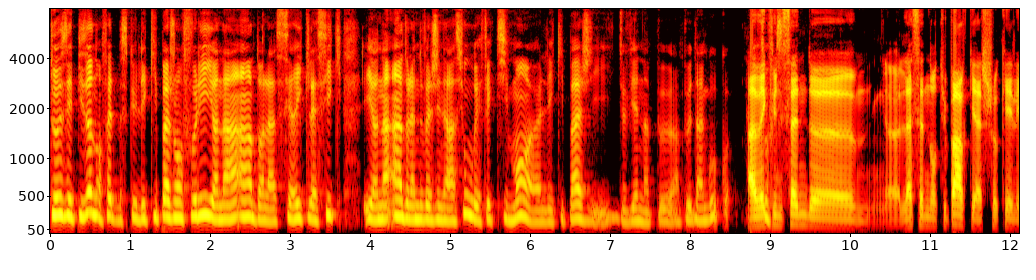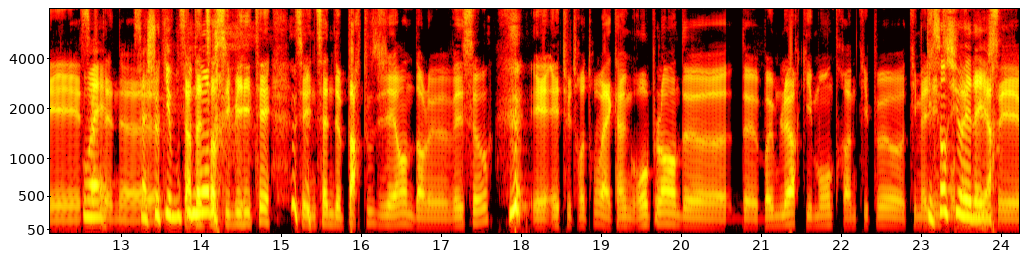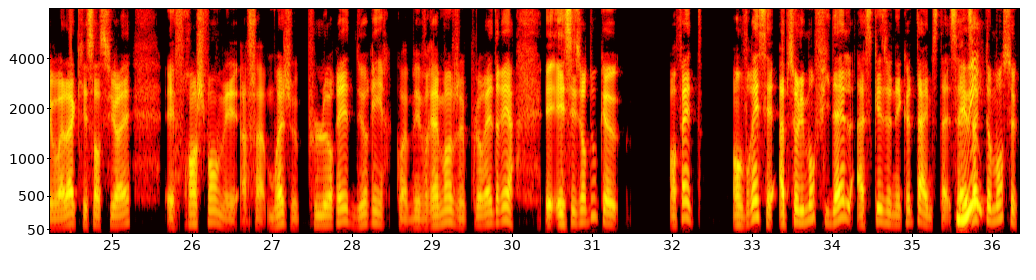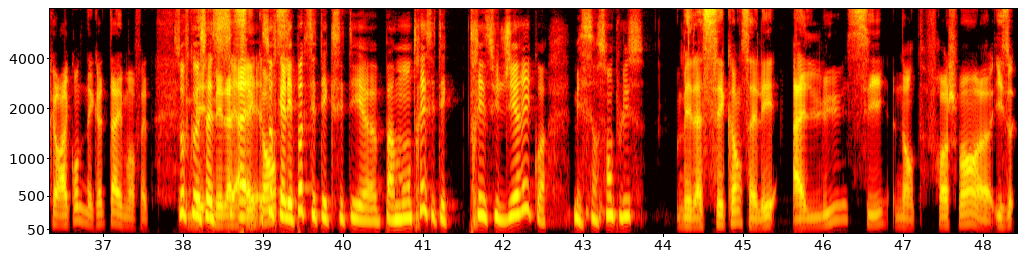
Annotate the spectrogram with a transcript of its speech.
deux épisodes, en fait, parce que l'équipage en folie, il y en a un dans la série classique et il y en a un dans la nouvelle génération, où effectivement, euh, l'équipage, ils deviennent un peu, un peu dingo, quoi. Avec Sauf une que- scène de euh, la scène dont tu parles qui a choqué les Ouais, certaines, ça a choqué beaucoup de certaines monde. sensibilités. C'est une scène de partout géante dans le vaisseau et, et tu te retrouves avec un gros plan de, de Boimler qui montre un petit peu, t'imagines son censuré, anus d'ailleurs. et voilà qui est censuré. Et franchement, mais enfin moi je pleurais de rire quoi, mais vraiment je pleurais de rire. Et, et c'est surtout que en fait. En vrai, c'est absolument fidèle à ce qu'est The Naked Time. C'est oui. exactement ce que raconte Naked Time, en fait. Sauf que Mais- ça, mais la c'est- séquence- sauf qu'à l'époque, c'était que c'était euh, pas montré, c'était très suggéré, quoi. Mais sans, sans plus. Mais la séquence, elle est hallucinante. Franchement, euh, ils,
